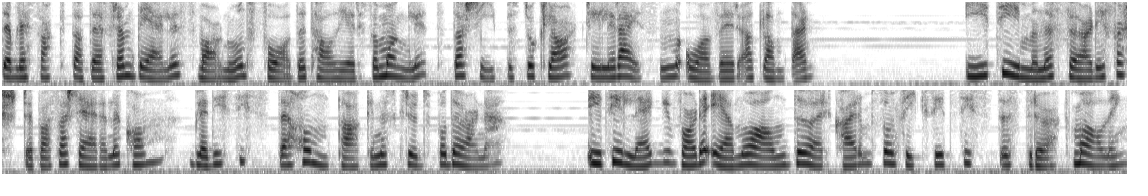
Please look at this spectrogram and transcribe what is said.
Det ble sagt at det fremdeles var noen få detaljer som manglet da skipet sto klart til reisen over Atlanteren. I timene før de første passasjerene kom, ble de siste håndtakene skrudd på dørene. I tillegg var det en og annen dørkarm som fikk sitt siste strøk maling.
